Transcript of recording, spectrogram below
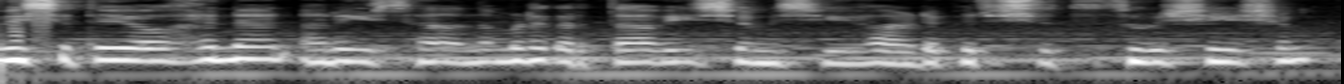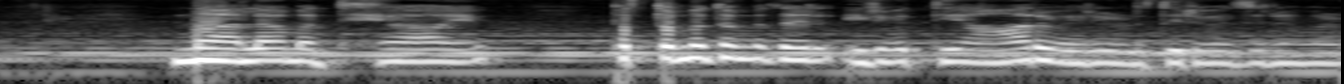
വിശുദ്ധ യോഹനാൻ അറിയിച്ച നമ്മുടെ കർത്താവ് ഈശ്വമിശിഹായുടെ പരിശുദ്ധ സുവിശേഷം നാലാം അധ്യായം പത്തൊമ്പത് മുതൽ ഇരുപത്തിയാറ് വരെയുള്ള തിരുവചനങ്ങൾ.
